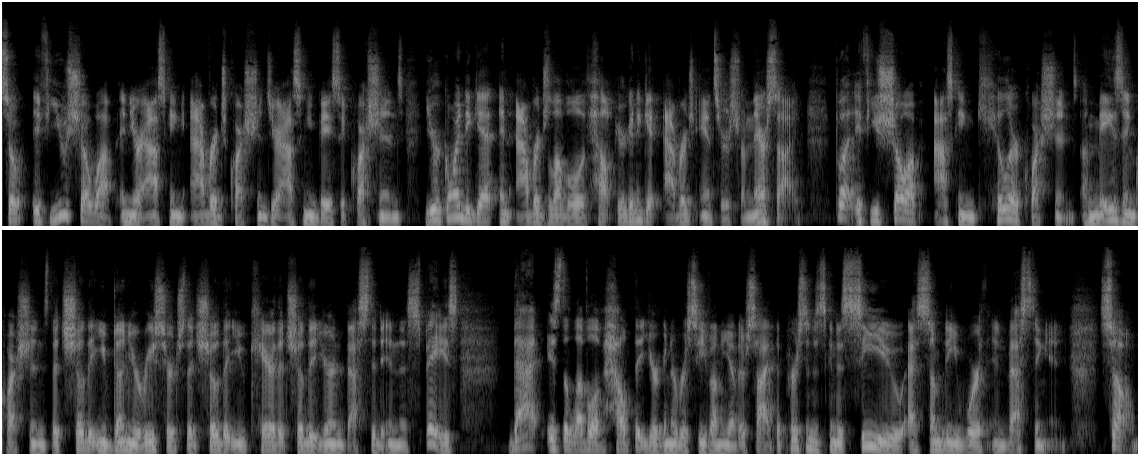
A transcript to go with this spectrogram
So if you show up and you're asking average questions, you're asking basic questions, you're going to get an average level of help. You're going to get average answers from their side. But if you show up asking killer questions, amazing questions that show that you've done your research, that show that you care, that show that you're invested in this space, that is the level of help that you're going to receive on the other side. The person is going to see you as somebody worth investing in. So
